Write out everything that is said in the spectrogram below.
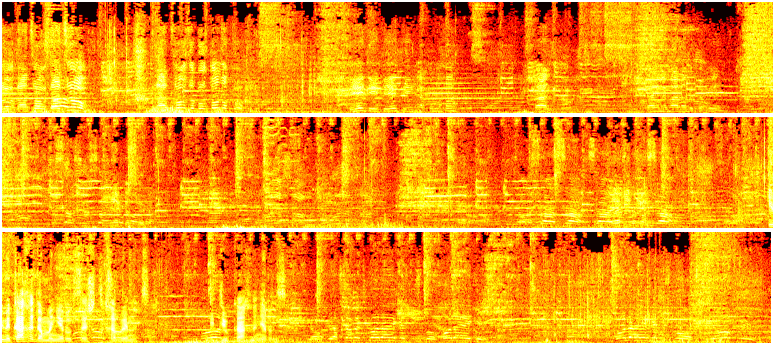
תעצור, תעצור, תעצור! תעצור, זה באותו מקום. תהיה איתי, תהיה איתי, איך קוראים לך? טל. טל למעלה מכוון. תהיה סע. הנה, ככה גם אני רוצה שתכוון אותי. בדיוק ככה אני רוצה. יופי, עכשיו את כל ההגה תשבור, כל ההגה. כל ההגה תשבור, יופי.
